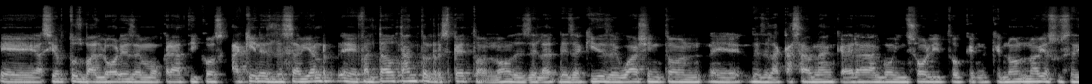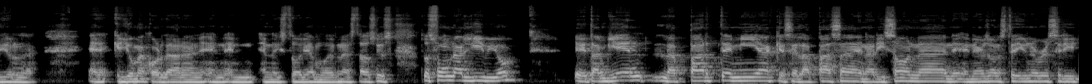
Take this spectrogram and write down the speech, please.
eh, a ciertos valores democráticos a quienes les habían eh, faltado tanto el respeto, ¿no? Desde, desde aquí, desde Washington, eh, desde la Casa Blanca, era algo insólito que, que no, no, había sucedido, en la, que yo me acordara en, la historia moderna de Estados Unidos. Entonces fue un alivio Eh, también la parte mía que se la pasa en Arizona, en, Arizona State University,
